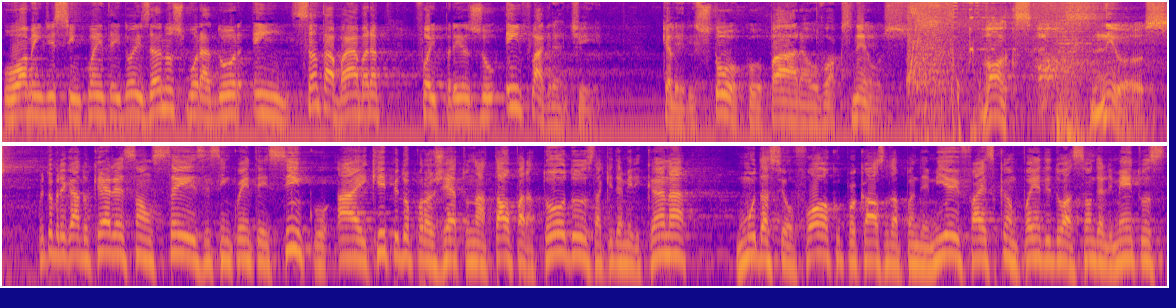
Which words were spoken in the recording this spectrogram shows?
O homem de 52 anos, morador em Santa Bárbara, foi preso em flagrante. Keller Estocco para o Vox News. Vox News. Muito obrigado, Keller. São 6 e 55 A equipe do projeto Natal para Todos, aqui da Americana, muda seu foco por causa da pandemia e faz campanha de doação de alimentos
